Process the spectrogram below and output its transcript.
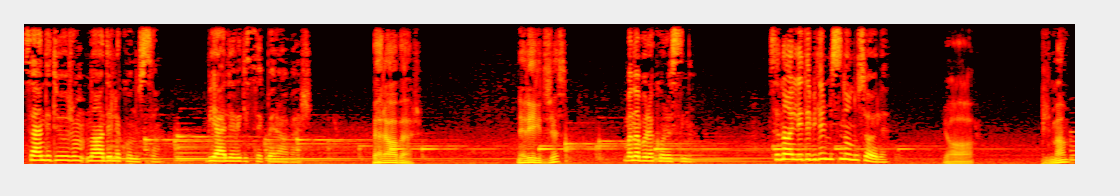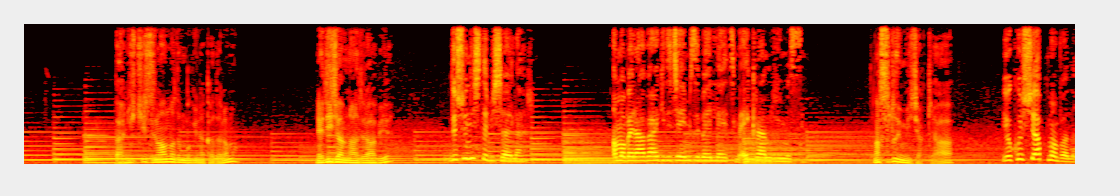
Sen de diyorum Nadir'le konuşsan. Bir yerlere gitsek beraber. Beraber. Nereye gideceğiz? Bana bırak orasını. Sen halledebilir misin onu söyle. Ya bilmem. Ben hiç izin almadım bugüne kadar ama. Ne diyeceğim Nadir abiye? Düşün işte bir şeyler. Ama beraber gideceğimizi belli etme. Ekrem duymasın. Nasıl duymayacak ya? Yokuş yapma bana.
